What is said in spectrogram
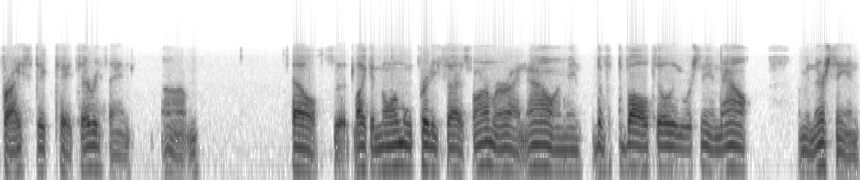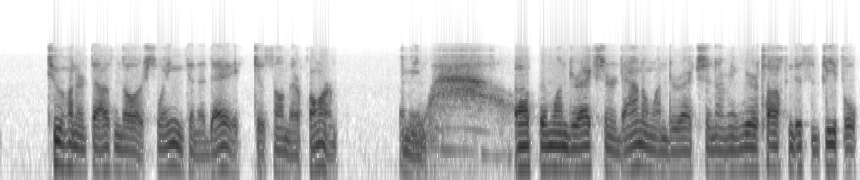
price dictates everything. Um, else. Like a normal, pretty sized farmer right now, I mean, the, the volatility we're seeing now, I mean, they're seeing two hundred thousand dollar swings in a day just on their farm. I mean, wow. up in one direction or down in one direction. I mean, we were talking to some people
